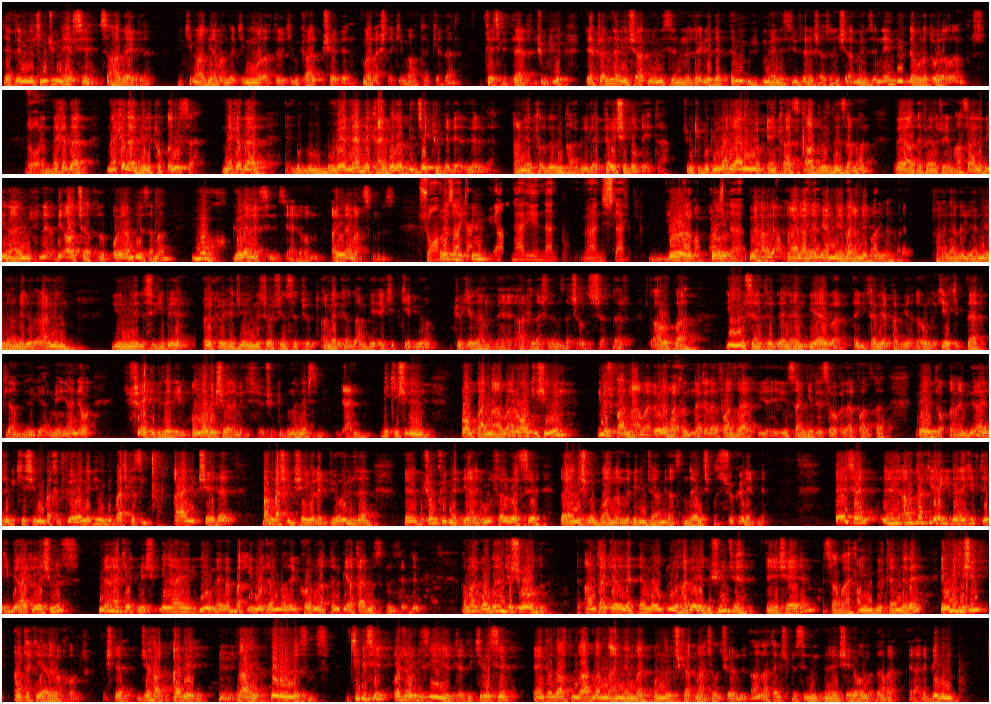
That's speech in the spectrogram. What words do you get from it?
Depremin ikinci günü hepsi sahadaydı. Kimi Adıyaman'da, kimi Malatya'da, kimi şeyde, Maraş'ta, kimi Antakya'da tespitler. Çünkü depremler inşaat mühendislerinin özellikle deprem mühendisliği üzerine çalışan inşaat mühendislerinin en büyük laboratuvar alanıdır. Doğru. Yani ne kadar ne kadar veri toplanırsa, ne kadar bu, bu, bu veriler de kaybolabilecek türde veriler. Amerikalıların tabiriyle perishable data. Çünkü bugün var yarın yok. Enkaz kaldırıldığı zaman veya efendim söyleyeyim hasarlı binanın üstüne bir alçı atılıp boyandığı zaman yok. Göremezsiniz yani onu ayıramazsınız. Şu anda zaten dünyanın her yerinden mühendisler doğru, doğru. ve hala, hala da gelmeye devam ediyorlar. Hala da gelmeye devam ediyorlar. Ayın 27'si gibi Earthquake Engineering Research Institute Amerika'dan bir ekip geliyor. Türkiye'den e, arkadaşlarımız da çalışacaklar. İşte Avrupa EU Center denen bir yer var. E, İtalya Pavia'da. Oradaki ekipler planlıyor gelmeyi. Yani o sürekli birileri gelip onlar da bir şey öğrenmek istiyor çünkü. Bunların hepsi yani bir kişinin 10 parmağı var, 10 kişinin 100 parmağı var. Öyle Doğru. bakın ne kadar fazla insan gelirse o kadar fazla veri toplanabiliyor. Ayrıca bir kişinin bakıp göremediğini bir başkası aynı şeyde bambaşka bir şey görebiliyor. O yüzden e, bu çok kıymetli. Yani uluslararası dayanışma bu anlamda bilim camiasının dayanışması çok önemli. Neyse e, Antakya'ya giden ekipteki bir arkadaşımız merak etmiş. Binaya gideyim ben bakayım hocam bana koordinatlarını bir atar mısınız dedi. Ama ondan önce şu oldu. Antakya'da deprem olduğu haberi düşünce e, şeye sabahleyin bültenlere benim ilk işim Antakya'yı aramak oldu. İşte Cihat, Ali, e, Dahi ne durumdasınız? Kimisi hocam biz iyiyiz dedi. Kimisi enkaz altında ablamla annem var onları çıkartmaya çalışıyorum dedi. Allah'tan hiçbirisinin e, şeyi olmadı ama yani benim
